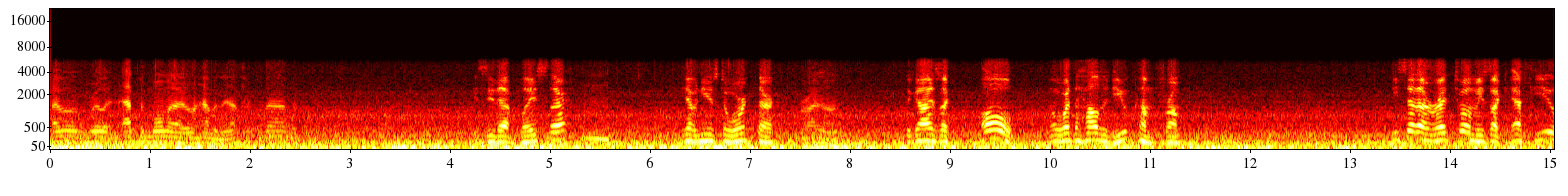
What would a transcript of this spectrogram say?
I don't really at the moment. I don't have an answer for that. But, you see that place there? mm, Kevin used to work there. right on. The guy's like, "Oh, well, where the hell did you come from?" He said that right to him. He's like, "F you."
